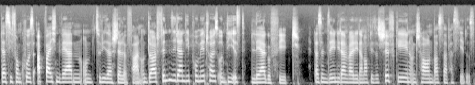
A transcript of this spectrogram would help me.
dass sie vom Kurs abweichen werden und zu dieser Stelle fahren. Und dort finden sie dann die Prometheus und die ist leergefegt. Das sehen die dann, weil die dann auf dieses Schiff gehen und schauen, was da passiert ist.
